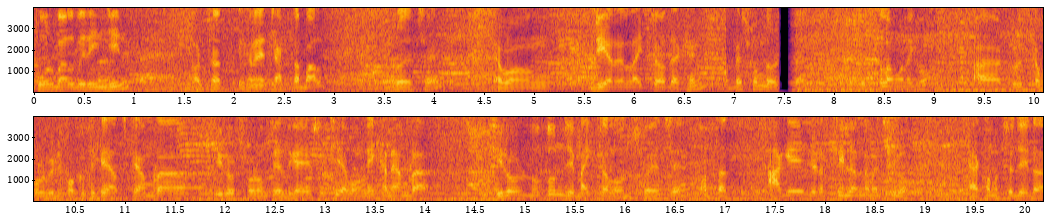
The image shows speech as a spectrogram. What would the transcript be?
ফোর বাল্বের ইঞ্জিন, অর্থাৎ এখানে চারটা বাল্ব রয়েছে এবং ডিআরএল লাইটটাও দেখেন। বেশ সুন্দর। আসসালামু আলাইকুম। টুরিস্ট কাপল বিডির পক্ষ থেকে আজকে আমরা হিরোর শোরুম তেজগাঁয়ে এসেছি এবং এখানে আমরা হিরোর নতুন যে বাইকটা লঞ্চ হয়েছে, অর্থাৎ আগে যেটা থ্রিলার নামে ছিল, এখন হচ্ছে যে এটা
